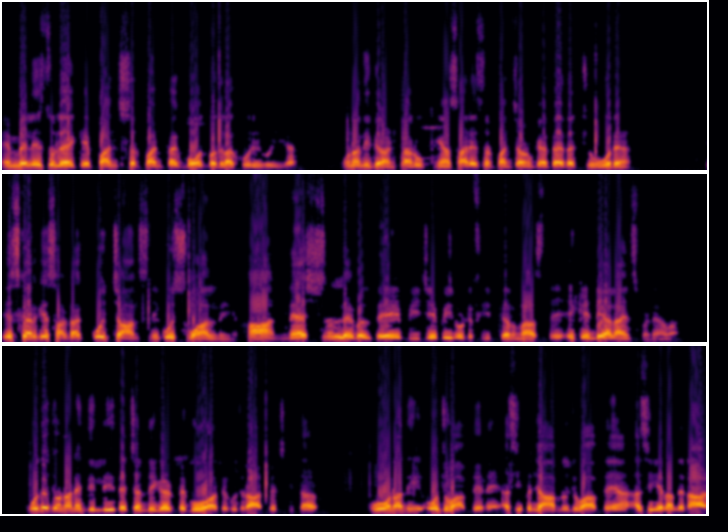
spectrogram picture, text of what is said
ਐਮਐਲਏ ਤੋਂ ਲੈ ਕੇ ਪੰਜ ਸਰਪੰਚ ਤੱਕ ਬਹੁਤ ਬਦਲਾਖੋਰੀ ਹੋਈ ਆ। ਉਹਨਾਂ ਦੀ ਗਰੰਟਾਂ ਰੁਕੀਆਂ, ਸਾਰੇ ਸਰਪੰਚਾਂ ਨੂੰ ਕਹਿੰਦਾ ਇਹਦਾ ਚੋਰ ਆ। ਇਸ ਕਰਕੇ ਸਾਡਾ ਕੋਈ ਚਾਂਸ ਨਹੀਂ, ਕੋਈ ਸਵਾਲ ਨਹੀਂ। ਹਾਂ ਨੈਸ਼ਨਲ ਲੈਵਲ ਤੇ ਬੀਜੇਪੀ ਨੂੰ ਡਿਫੀਟ ਕਰਨ ਵਾਸਤੇ ਇੱਕ ਇੰਡੀਆ ਅਲਾਈਅੰਸ ਬਣਿਆ ਵਾ। ਉਹਦੇ 'ਚ ਉਹਨਾਂ ਨੇ ਦਿੱਲੀ ਤੇ ਚੰਡੀਗੜ੍ਹ ਤੇ ਗੋਆ ਤੇ ਗੁਜਰਾਤ ਵਿੱਚ ਕੀਤਾ। ਉਹ ਉਹਨਾਂ ਦੀ ਉਹ ਜਵਾਬ ਦੇ ਨੇ। ਅਸੀਂ ਪੰਜਾਬ ਨੂੰ ਜਵਾਬ ਦੇ ਆ। ਅਸੀਂ ਇਹਨਾਂ ਦੇ ਨਾਲ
